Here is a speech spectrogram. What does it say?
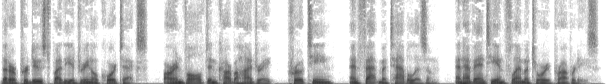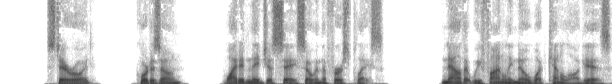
that are produced by the adrenal cortex, are involved in carbohydrate, protein, and fat metabolism, and have anti inflammatory properties. Steroid? Cortisone? Why didn't they just say so in the first place? Now that we finally know what Kenalog is,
